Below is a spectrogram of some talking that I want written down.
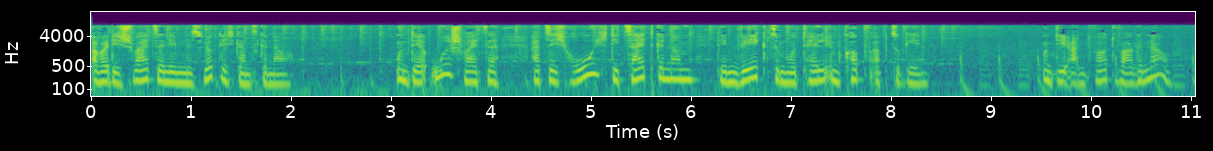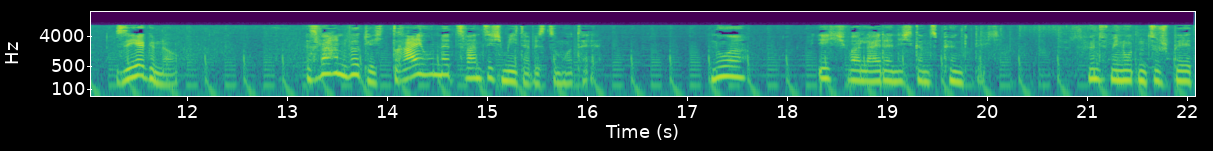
Aber die Schweizer nehmen es wirklich ganz genau. Und der Urschweizer hat sich ruhig die Zeit genommen, den Weg zum Hotel im Kopf abzugehen. Und die Antwort war genau. Sehr genau. Es waren wirklich 320 Meter bis zum Hotel. Nur, ich war leider nicht ganz pünktlich. Fünf Minuten zu spät.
